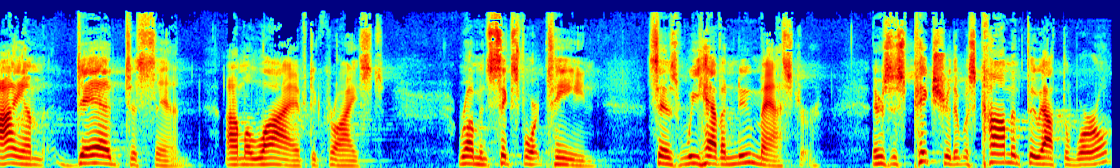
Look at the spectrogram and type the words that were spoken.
I am dead to sin. I'm alive to Christ. Romans 6:14 says we have a new master. There's this picture that was common throughout the world.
